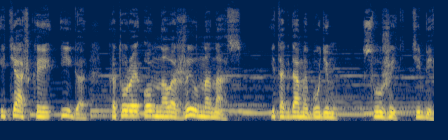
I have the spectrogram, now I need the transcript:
и тяжкое иго которое Он наложил на нас, и тогда мы будем служить Тебе».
